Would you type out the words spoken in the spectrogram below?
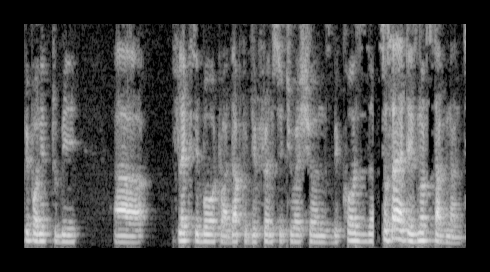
people need to be uh, flexible to adapt to different situations because uh, society is not stagnant.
